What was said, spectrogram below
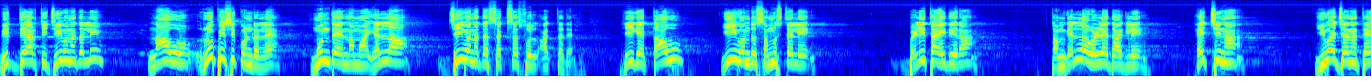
ವಿದ್ಯಾರ್ಥಿ ಜೀವನದಲ್ಲಿ ನಾವು ರೂಪಿಸಿಕೊಂಡಲ್ಲೇ ಮುಂದೆ ನಮ್ಮ ಎಲ್ಲ ಜೀವನದ ಸಕ್ಸಸ್ಫುಲ್ ಆಗ್ತದೆ. ಹೀಗೆ ತಾವು ಈ ಒಂದು ಸಂಸ್ಥೆಯಲ್ಲಿ ಬೆಳೀತಾ ಇದ್ದೀರಾ? ತಮಗೆಲ್ಲ ಒಳ್ಳೆಯದಾಗಲಿ ಹೆಚ್ಚಿನ ಯುವ ಜನತೆ,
